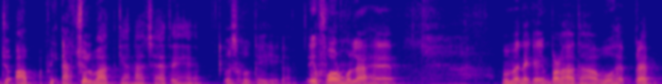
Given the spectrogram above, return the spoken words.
जो आप अपनी एक्चुअल बात कहना चाहते हैं, उसको कहिएगा। एक फॉर्मूला है, वो मैंने कहीं पढ़ा था, वो है प्रेप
